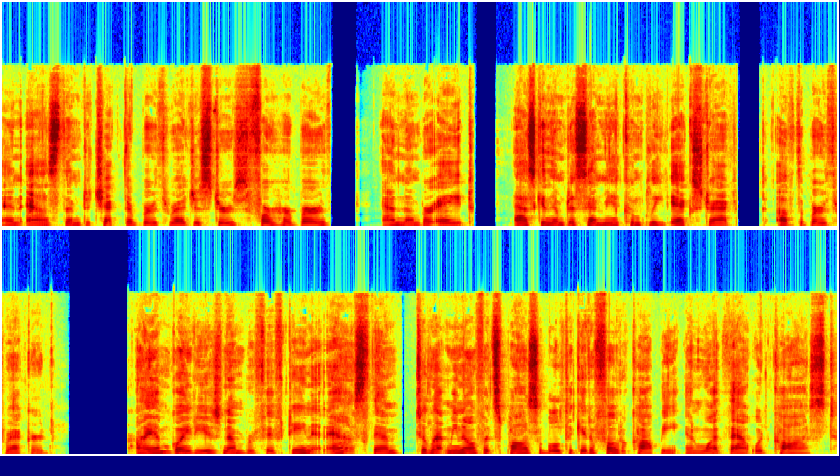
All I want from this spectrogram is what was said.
and ask them to check their birth registers for her birth, and number 8, asking them to send me a complete extract of the birth record. I am going to use number 15 and ask them to let me know if it's possible to get a photocopy and what that would cost.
